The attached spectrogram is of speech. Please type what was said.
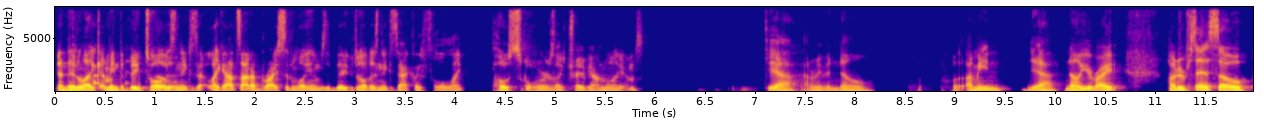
and then like I mean the Big 12 isn't exactly like outside of Bryson Williams, the Big 12 isn't exactly full of like post scorers like Trevion Williams yeah, I don't even know. I mean, yeah, no, you're right. 100%. So,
